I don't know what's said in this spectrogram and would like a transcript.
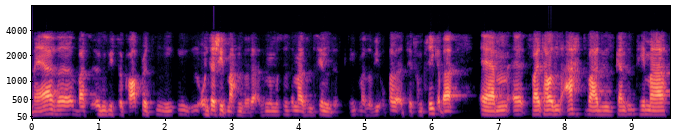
wäre, was irgendwie für Corporates einen, einen Unterschied machen würde. Also man muss das immer so ein bisschen, das klingt mal so wie Opa erzählt vom Krieg, aber ähm, äh, 2008 war dieses ganze Thema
